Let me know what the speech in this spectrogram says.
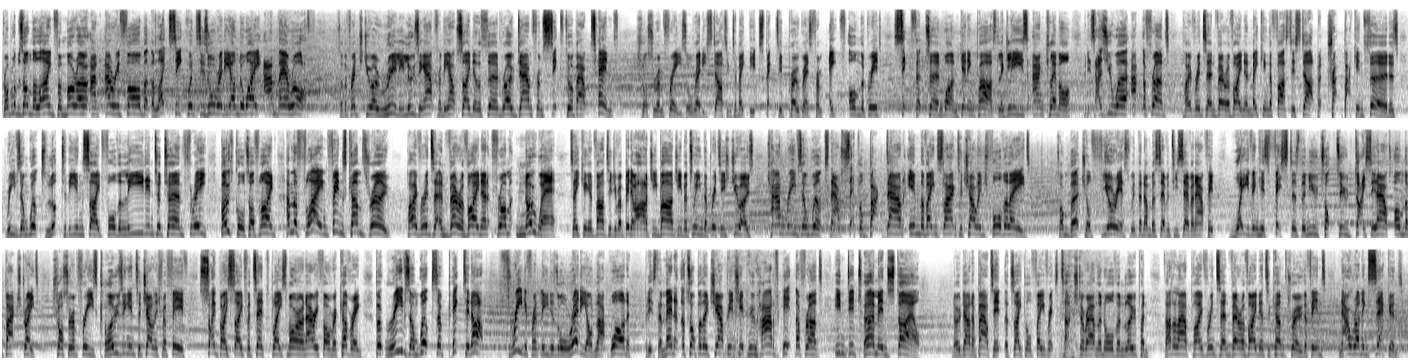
Problems on the line for Moreau and Arifon, but the light sequence is already underway and they're off. So the French duo really losing out from the outside of the third row, down from sixth to about tenth. Schlosser and Friese already starting to make the expected progress from 8th on the grid, 6th at turn 1, getting past Leglise and Clement. But it's as you were at the front. Päivärinta and Veravainen making the fastest start, but trapped back in third as Reeves and Wilkes look to the inside for the lead into turn 3. Both caught offline, and the Flying Finns come through. Päivärinta and Veravainen from nowhere, taking advantage of a bit of argy-bargy between the British duos. Can Reeves and Wilkes now settle back down in the Veenslang to challenge for the lead? Tom Birchall furious with the number 77 outfit, waving his fist as the new top two dice it out on the back straight. Schlosser and Friese closing in to challenge for fifth, side by side for 10th place. Moreau and Arifon recovering, but Reeves and Wilkes have picked it up. Three different leaders already on lap one, but it's the men at the top of the championship who have hit the front in determined style. No doubt about it, the title favourites touched around the northern loop, and that allowed Päivärinta and Veravainen to come through. The Finns now running second.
